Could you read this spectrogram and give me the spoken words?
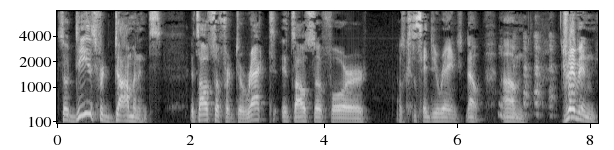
so D is for dominance. It's also for direct. It's also for I was going to say deranged. No, um, driven.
